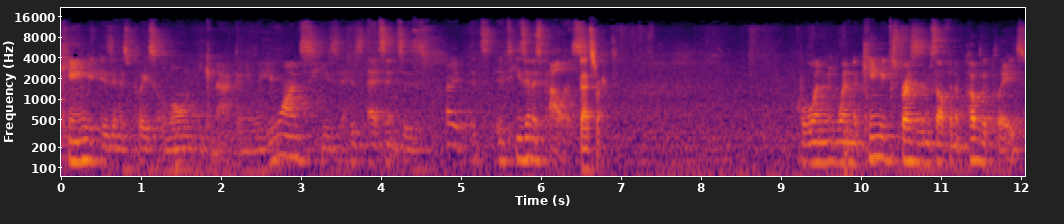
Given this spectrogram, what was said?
king is in his place alone. He can act any way he wants. He's his essence is right. It's, it's he's in his palace. That's right. But when when the king expresses himself in a public place,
